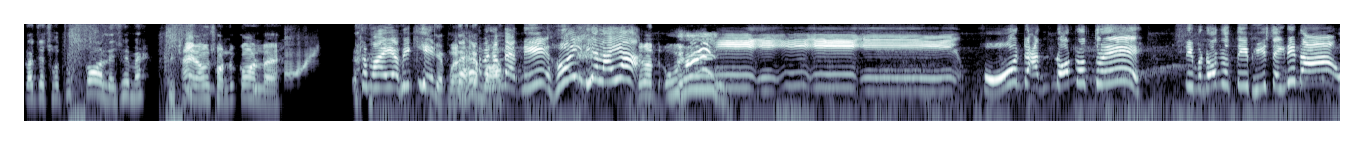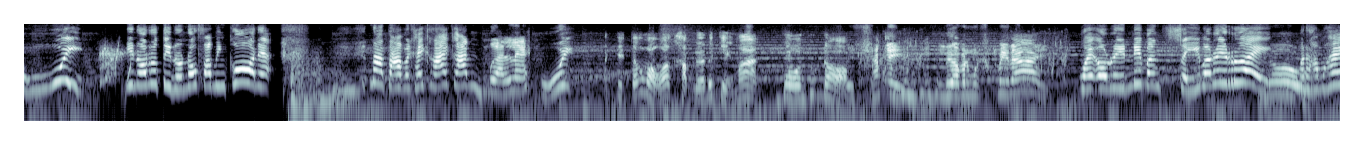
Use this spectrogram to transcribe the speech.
เราจะชนทุกก้อนเลยใช่ไหม ใช่เราต้องชนทุกก้อนเลย ทำไมอะพี่ขีดเก็บเหมือนแต้ทำมไมเหรอทำแบบนี้เฮ้ยนี่อะไรแล้วเราอุ้ยเฮ้ยโหดันโน้ตดนตรีนี่มันโน้ตดนตรีผีสิงนี่นาโอ้ยนี่โน้ตดนตรีของนกฟลามิงโก้เนี่ยหน้าตามันคล้าย ๆ กัน เหมือนเลย โอ้ย กิจต้องบอกว่าขับเรือได้เก่งมาก โดนทุกดอก ไม่ใช่ เรือมันบังคับไม่ได้ ไวโอลินนี่มันสีมาเรื่อยโน่ๆมันทำให้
